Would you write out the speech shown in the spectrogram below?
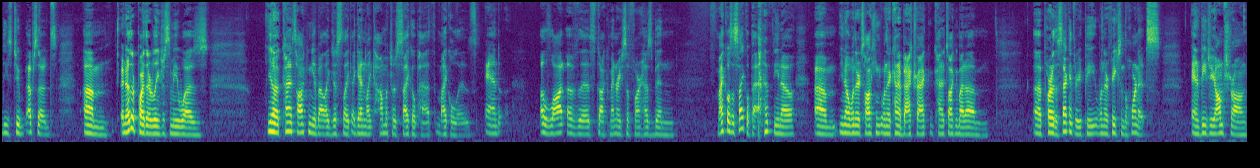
these two episodes. Um, another part that really interested me was, you know, kind of talking about like just like again like how much of a psychopath Michael is, and a lot of this documentary so far has been Michael's a psychopath. You know, um, you know when they're talking when they're kind of backtrack, kind of talking about um, uh, part of the second three P when they're facing the Hornets and B.J. Armstrong,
